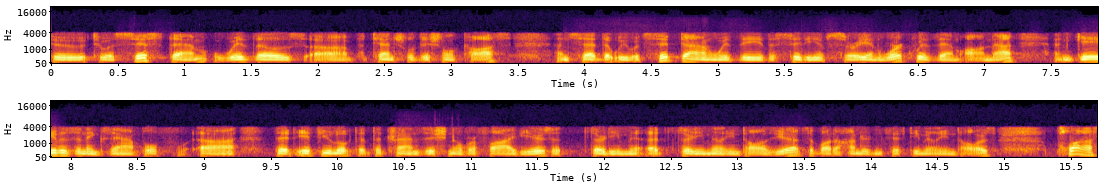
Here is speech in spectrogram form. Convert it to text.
to, to assist them with those uh, potential additional costs and said that we would sit down with the, the City of Surrey and work with them on that and gave as an example uh, that if you looked at the transition over five years at 30, at $30 million a year, that's about $150 million, plus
